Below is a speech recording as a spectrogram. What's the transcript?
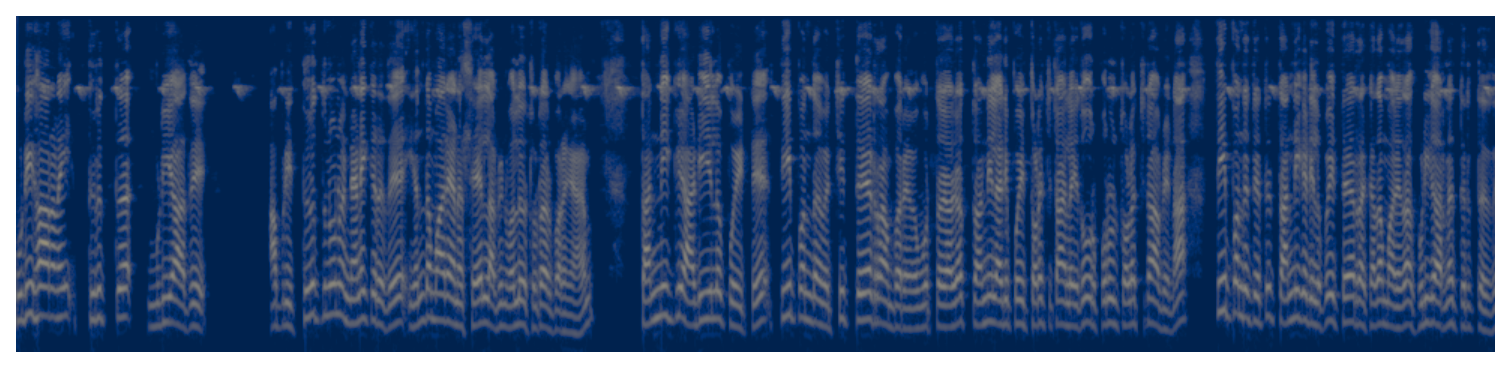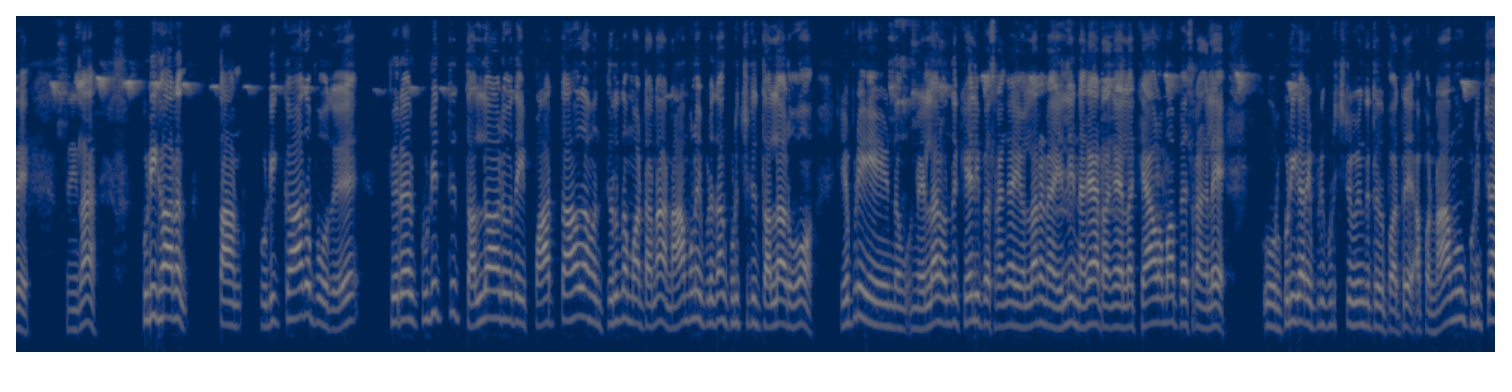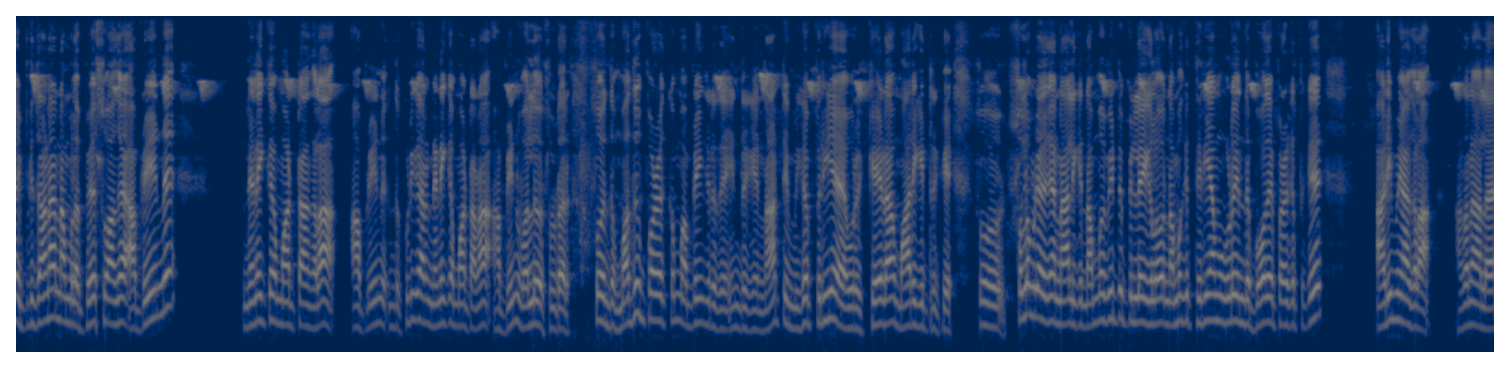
குடிகாரனை திருத்த முடியாது. அப்படி திருத்தணும்னு நினைக்கிறது எந்த மாதிரியான செயல் அப்படின்னு வள்ளுவர் சொல்கிறாரு பாருங்க. தண்ணிக்கு அடியில் போயிட்டு தீப்பந்தம் வச்சு தேடுறான் பாருங்க ஒருத்தர் தண்ணியில் அடி போய் தொலைச்சிட்டான் இல்லை ஏதோ ஒரு பொருள் தொலைச்சிட்டான் அப்படின்னா தீப்பந்தத்தை எடுத்து தண்ணிக்கு அடியில் போய் தேடுற கதை மாதிரி தான் குடிகாரனை திருத்துறது. சரிங்களா? குடிகாரன் தான் குடிக்காத போது பிறர் குடித்து தள்ளாடுவதை பார்த்தாவது அவன் திருந்த மாட்டானா? நாமளும் இப்படி தான் குடிச்சிட்டு தள்ளாடுவோம். எப்படி இந்த எல்லாரும் வந்து கேலி பேசுகிறாங்க எல்லாரும் நான் எள்ளி நகையாடுறாங்க எல்லாம் கேவலமாக பேசுகிறாங்களே ஒரு குடிகாரன் இப்படி குடிச்சிட்டு விழுந்துட்டு பார்த்து அப்போ நாமும் குடித்தா இப்படி தானே நம்மளை பேசுவாங்க அப்படின்னு நினைக்க மாட்டாங்களா அப்படின்னு இந்த குடிகாரன் நினைக்க மாட்டானா அப்படின்னு வள்ளுவர் சொல்கிறார் ஸோ இந்த மது பழக்கம் அப்படிங்கிறது இன்றைக்கு நாட்டு மிகப்பெரிய ஒரு கேடாக மாறிக்கிட்டு இருக்கு. ஸோ சொல்ல முடியாதுங்க நாளைக்கு நம்ம வீட்டு பிள்ளைகளோ நமக்கு தெரியாமல் கூட இந்த போதை பழக்கத்துக்கு அடிமையாகலாம். அதனால்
